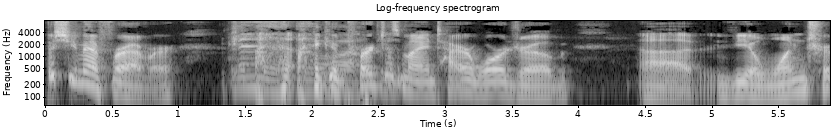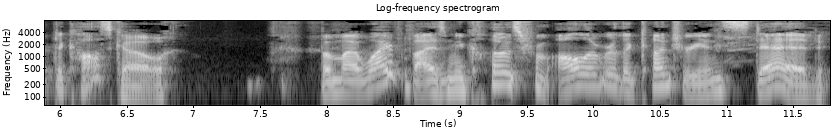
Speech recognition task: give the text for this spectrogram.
But she meant forever. I could purchase my entire wardrobe uh, via one trip to Costco. But my wife buys me clothes from all over the country instead.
